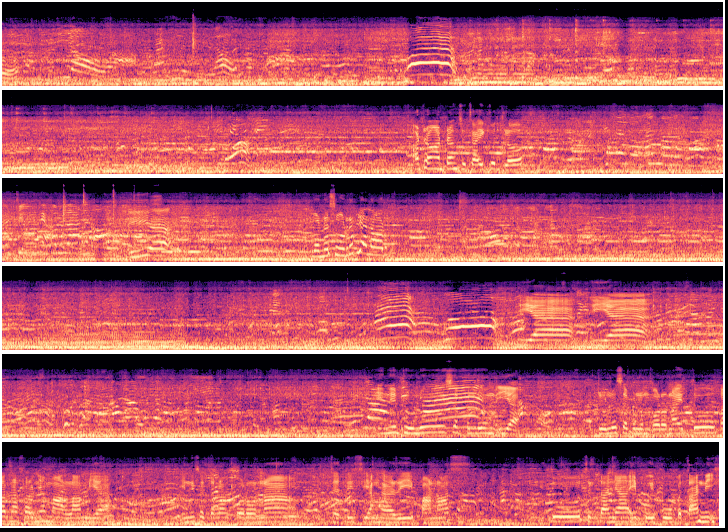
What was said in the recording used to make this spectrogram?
Adang-adang juga ikut loh. Mana surip ya, Nor? Iya, iya. Ini dulu sebelum iya. Dulu sebelum corona itu karnavalnya malam ya. Ini setelah corona jadi siang hari panas. Itu ceritanya ibu-ibu petani.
